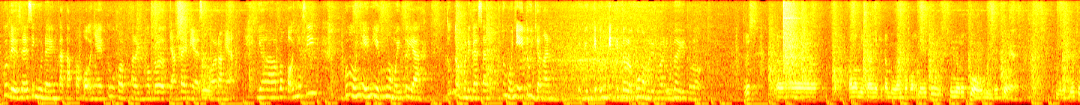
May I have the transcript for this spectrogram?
gue biasanya sih gunain kata pokoknya itu kalau lagi ngobrol nyantai nih ya sama orang ya ya pokoknya sih gue maunya ini ya gue nggak mau itu ya itu tuh penegasan itu maunya itu jangan diungkit-ungkit gitu loh gue nggak mau dirubah-rubah gitu loh Terus eh, kalau misalnya kita menggunakan pokoknya itu menurutmu, menurutmu ya, menurutmu itu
